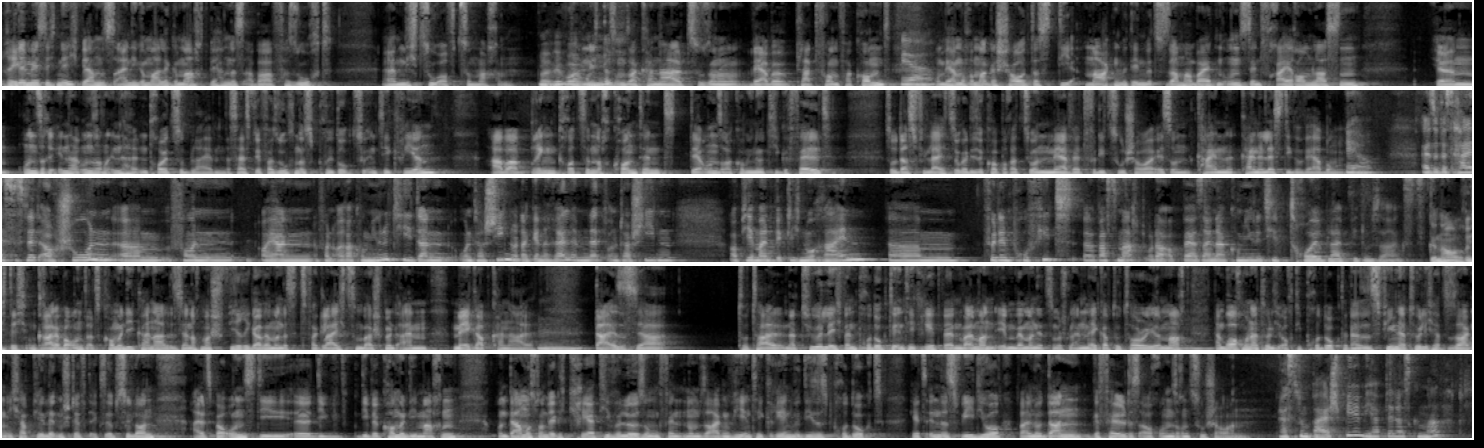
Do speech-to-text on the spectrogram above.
Regelmäßig nicht. Wir haben das einige Male gemacht. Wir haben das aber versucht, ähm, nicht zu oft zu machen. Weil mhm, wir wollten nicht, nicht, dass unser Kanal zu so einer Werbeplattform verkommt. Ja. Und wir haben auch immer geschaut, dass die Marken, mit denen wir zusammenarbeiten, uns den Freiraum lassen, ähm, unsere Inhal unseren Inhalten treu zu bleiben. Das heißt, wir versuchen das Produkt zu integrieren, aber bringen trotzdem noch Content, der unserer Community gefällt, so dass vielleicht sogar diese Kooperation ein Mehrwert für die Zuschauer ist und keine, keine lästige Werbung. Ja. Also das heißt, es wird auch schon ähm, von, euren, von eurer Community dann unterschieden oder generell im Netz unterschieden, ob jemand wirklich nur rein ähm, für den Profit äh, was macht oder ob er seiner Community treu bleibt, wie du sagst. Genau, richtig. Und gerade bei uns als Comedy-Kanal ist es ja noch mal schwieriger, wenn man das jetzt vergleicht zum Beispiel mit einem Make-up-Kanal. Mhm. Da ist es ja total natürlich, wenn Produkte integriert werden, weil man eben, wenn man jetzt zum Beispiel ein Make-up-Tutorial macht, dann braucht man natürlich auch die Produkte. Also es ist viel natürlicher zu sagen, ich habe hier Lippenstift XY, als bei uns, die, äh, die, die wir Comedy machen. Und da muss man wirklich kreative Lösungen finden, um sagen, wie integrieren wir dieses Produkt jetzt in das Video, weil nur dann gefällt es auch unseren Zuschauern. Hast du ein Beispiel? Wie habt ihr das gemacht?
